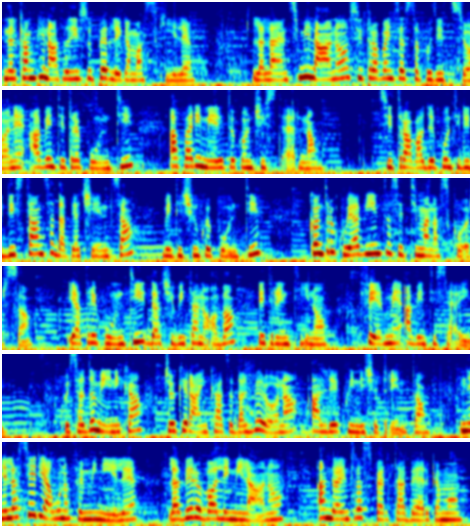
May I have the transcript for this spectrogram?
nel campionato di Superlega maschile. L'Alliance Milano si trova in sesta posizione a 23 punti, a pari merito con Cisterna. Si trova a due punti di distanza da Piacenza, 25 punti, contro cui ha vinto settimana scorsa, e a tre punti da Civitanova e Trentino, ferme a 26. Questa domenica giocherà in casa dal Verona alle 15.30. Nella Serie A1 femminile, la Vero Volley Milano andrà in trasferta a Bergamo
